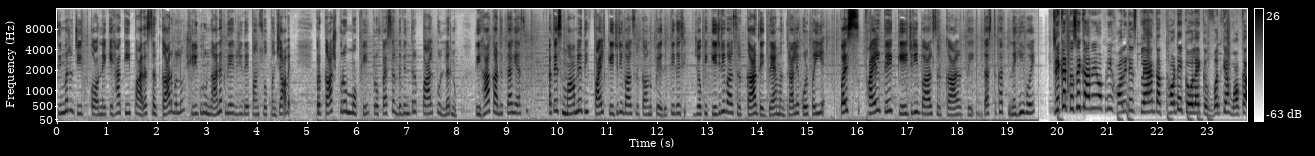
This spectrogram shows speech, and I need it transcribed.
ਸਿਮਰਜੀਤ ਕੌਰ ਨੇ ਕਿਹਾ ਕਿ ਭਾਰਤ ਸਰਕਾਰ ਵੱਲੋਂ ਸ੍ਰੀ ਗੁਰੂ ਨਾਨਕ ਦੇਵ ਜੀ ਦੇ 550ਵੇਂ ਪ੍ਰਕਾਸ਼ ਮੌਕੇ ਪ੍ਰੋਫੈਸਰ ਦਵਿੰਦਰਪਾਲ ਭੁੱਲਰ ਨੂੰ ਰਿਹਾ ਕਰ ਦਿੱਤਾ ਗਿਆ ਸੀ ਅਤੇ ਇਸ ਮਾਮਲੇ ਦੀ ਫਾਈਲ ਕੇਜਰੀਵਾਲ ਸਰਕਾਰ ਨੂੰ ਭੇਜ ਦਿੱਤੀ ਗਈ ਸੀ, ਜੋ ਕਿ ਕੇਜਰੀਵਾਲ ਸਰਕਾਰ ਦੇ ਗ੍ਰਹਿ ਮੰਤਰਾਲੇ ਕੋਲ ਪਈ ਹੈ। ਪਰ ਇਸ ਫਾਈਲ ਤੇ ਕੇਜਰੀਵਾਲ ਸਰਕਾਰ ਦੇ ਦਸਤਖਤ ਨਹੀਂ ਹੋਏ। ਜੇਕਰ ਤੁਸੀਂ ਕਰ ਰਹੇ ਹੋ ਆਪਣੀ ਹੌਲੀਡੇਜ਼ ਪਲਾਨ ਤਾਂ ਤੁਹਾਡੇ ਕੋਲ ਇੱਕ ਵਧੀਆ ਮੌਕਾ।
